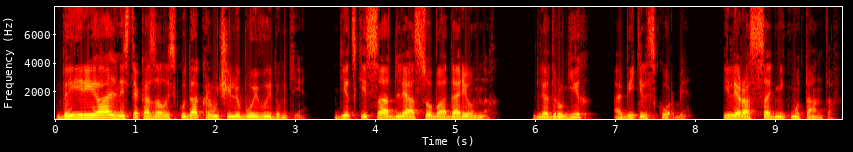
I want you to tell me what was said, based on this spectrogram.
Да и реальность оказалась куда круче любой выдумки. Детский сад для особо одаренных. Для других – обитель скорби. Или рассадник мутантов.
